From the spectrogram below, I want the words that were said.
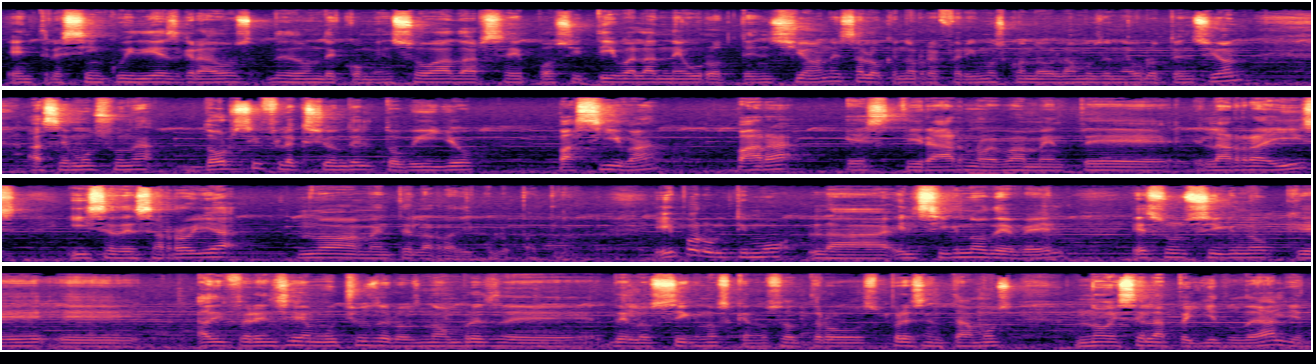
entre 5 y 10 grados de donde comenzó a darse positiva la neurotensión, es a lo que nos referimos cuando hablamos de neurotensión, hacemos una dorsiflexión del tobillo pasiva para estirar nuevamente la raíz y se desarrolla nuevamente la radiculopatía. Y por último, el signo de Bell es un signo que, eh, a diferencia de muchos de los nombres de, los signos que nosotros presentamos, no es el apellido de alguien,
